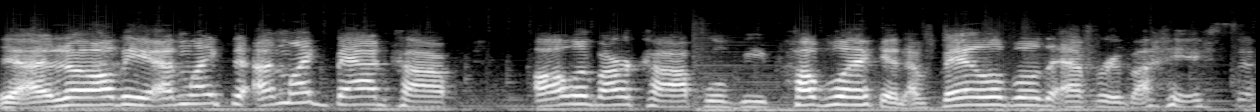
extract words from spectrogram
yeah, it'll all be unlike the unlike bad cop, all of our cop will be public and available to everybody. So.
